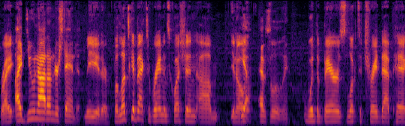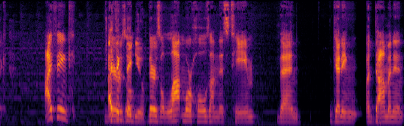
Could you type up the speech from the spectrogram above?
right? I do not understand it. Me either. But let's get back to Brandon's question. Um, you know, Yeah, absolutely. would the Bears look to trade that pick? I think I think they a- do. There's a lot more holes on this team than getting a dominant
